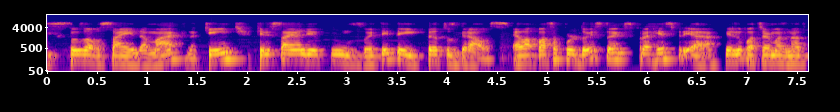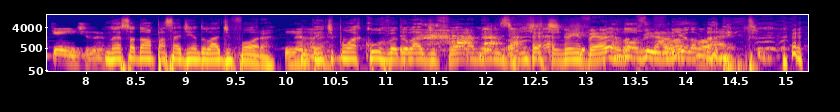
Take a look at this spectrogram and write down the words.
se os ovos saem da máquina quente, que eles saem ali com uns 80 e tantos graus, ela passa por dois tanques pra resfriar. Ele não pode ser armazenado quente, né? Não é só dar uma passadinha do lado de fora. Não. Não tem tipo uma curva do lado de fora, menos 20. No inverno não Devolve frio lá pra fora. dentro.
